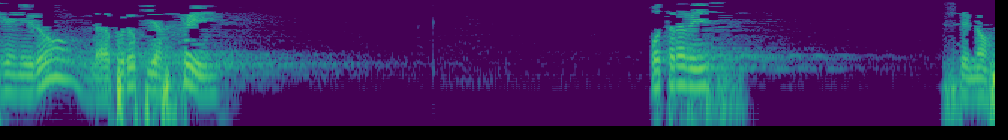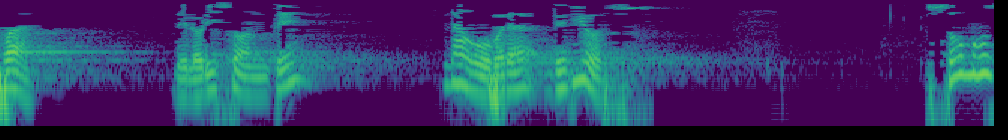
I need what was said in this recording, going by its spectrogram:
generó la propia fe, otra vez se nos va del horizonte la obra de Dios. Somos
